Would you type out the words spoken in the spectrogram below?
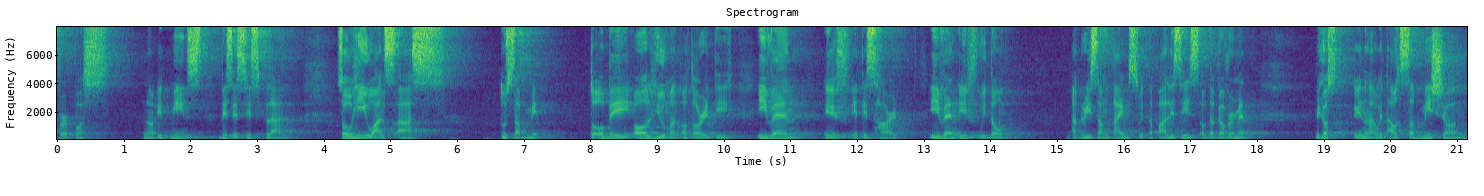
purpose. No, it means this is His plan. So He wants us to submit. to obey all human authority, even if it is hard, even if we don't agree sometimes with the policies of the government. Because, you know, without submission,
